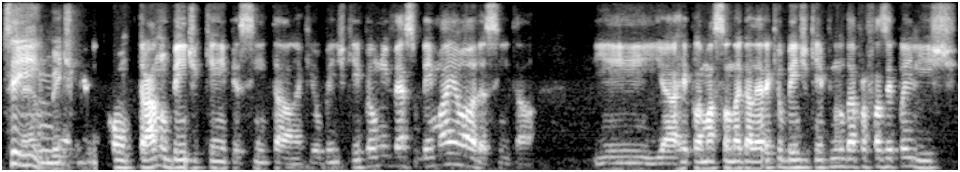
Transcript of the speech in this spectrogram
Sim, é, Bandcamp. encontrar no Bandcamp assim tal, né? Que o Bandcamp é um universo bem maior assim tal. E a reclamação da galera é que o Bandcamp não dá para fazer playlist.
